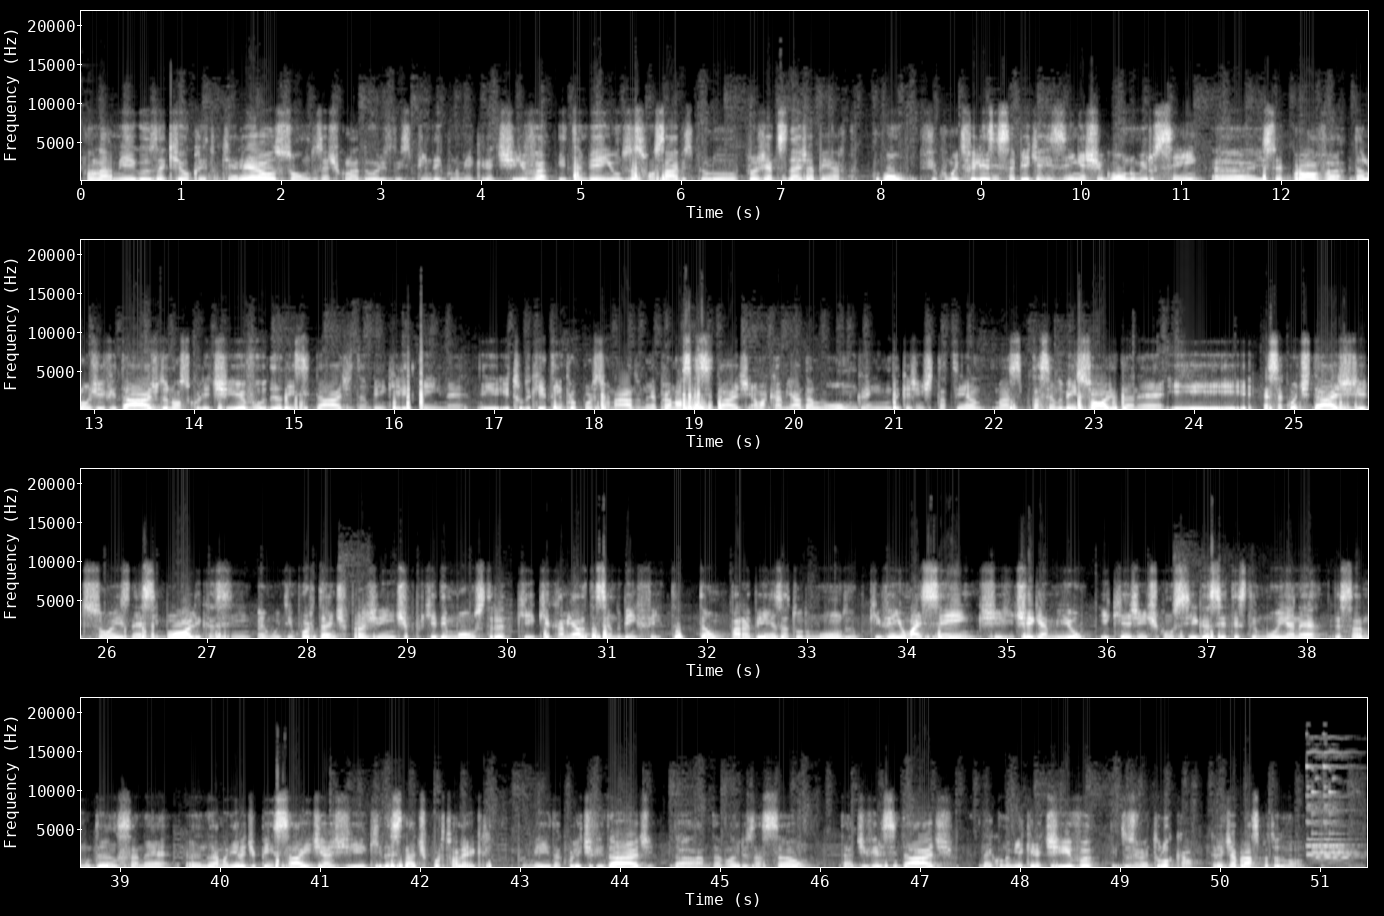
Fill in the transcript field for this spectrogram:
Olá, amigos. Aqui é o Cleiton Querel, sou um dos articuladores do SPIN da Economia Criativa e também um dos responsáveis pelo projeto Cidade Aberta. Bom, fico muito feliz em saber que a resenha chegou ao número 100. Uh, ah, isso é prova da longevidade do nosso coletivo, da densidade também que ele tem, né? E, e tudo que ele tem proporcionado, né, para nossa cidade. É uma caminhada longa ainda que a gente está tendo, mas está sendo bem sólida, né? E essa quantidade de edições, né, simbólica, assim, é muito importante para a gente porque demonstra que, que a caminhada está sendo bem feita. Então, parabéns a todo mundo, que venham mais 100, que a gente chegue a mil e que a gente consiga ser testemunha, né, dessa mudança, né, da maneira de pensar e de agir aqui da cidade de Porto Alegre, por meio da coletividade, da, da valorização, da diversidade, da economia criativa e do desenvolvimento local. Grande abraço para todo mundo.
